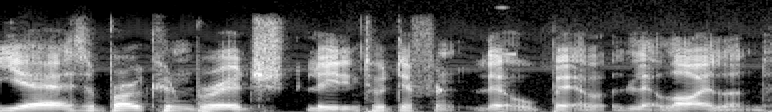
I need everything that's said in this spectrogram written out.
Yeah, it's a broken bridge leading to a different little bit of little island.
